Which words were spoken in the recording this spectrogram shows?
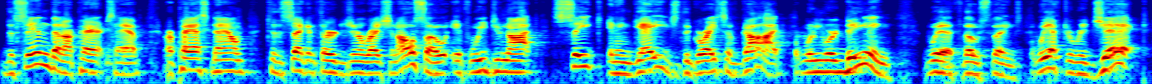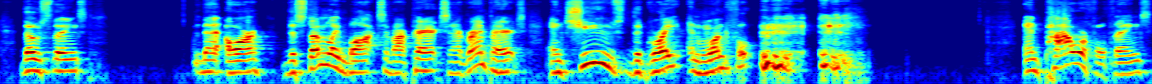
the sin that our parents have are passed down to the second, third generation also if we do not seek and engage the grace of God when we're dealing with those things. We have to reject those things that are the stumbling blocks of our parents and our grandparents and choose the great and wonderful and powerful things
